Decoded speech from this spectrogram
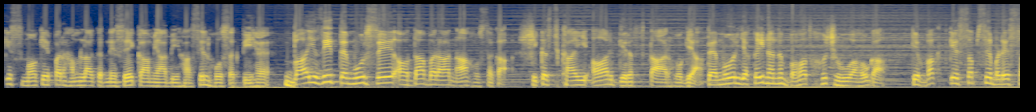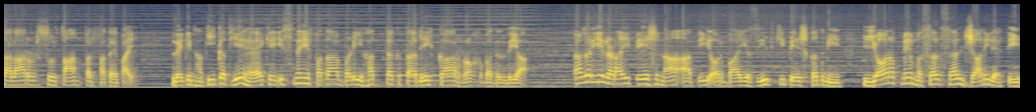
کس موقع پر حملہ کرنے سے کامیابی حاصل ہو سکتی ہے۔ بایزید تیمور سے عہدہ برا نہ ہو سکا، شکست کھائی اور گرفتار ہو گیا۔ تیمور یقیناً بہت خوش ہوا ہوگا۔ کہ وقت کے سب سے بڑے سالار اور سلطان پر فتح پائی۔ لیکن حقیقت یہ ہے کہ اس نے یہ فتح بڑی حد تک تاریخ کا رخ بدل دیا۔ اگر یہ لڑائی پیش نہ آتی اور بایزید کی پیش قدمی یورپ میں مسلسل جاری رہتی،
